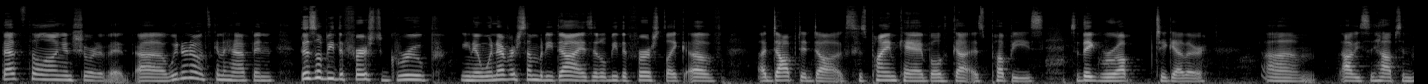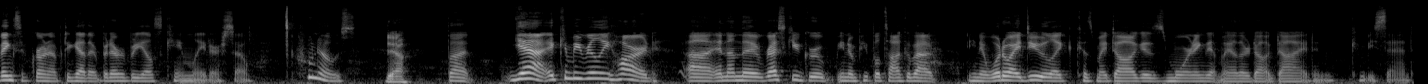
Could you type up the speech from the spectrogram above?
that's the long and short of it. Uh, we don't know what's gonna happen. This will be the first group. You know, whenever somebody dies, it'll be the first like of adopted dogs. Because Pine K I both got as puppies, so they grew up together. Um, obviously, Hops and Vinks have grown up together, but everybody else came later. So who knows? Yeah. But yeah, it can be really hard. Uh, and on the rescue group, you know, people talk about, you know, what do I do? Like, because my dog is mourning that my other dog died, and can be sad.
